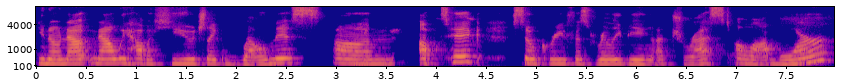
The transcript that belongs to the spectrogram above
you know, now now we have a huge like wellness um uptick. So grief is really being addressed a lot more.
